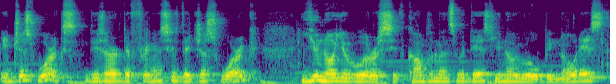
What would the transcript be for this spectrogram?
it just works. These are the fragrances that just work. You know you will receive compliments with this, you know you will be noticed.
